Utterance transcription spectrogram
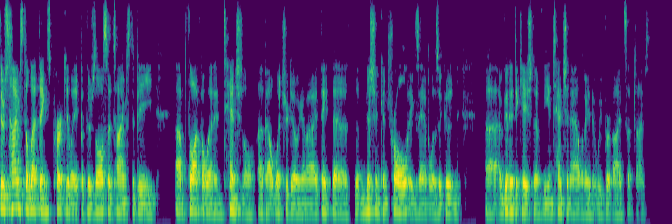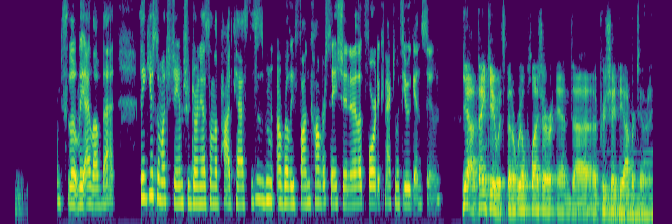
There's times to let things percolate, but there's also times to be um, thoughtful and intentional about what you're doing. And I think the the mission control example is a good uh, a good indication of the intentionality that we provide sometimes. Absolutely. I love that. Thank you so much, James, for joining us on the podcast. This has been a really fun conversation, and I look forward to connecting with you again soon. Yeah, thank you. It's been a real pleasure, and uh, appreciate the opportunity.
